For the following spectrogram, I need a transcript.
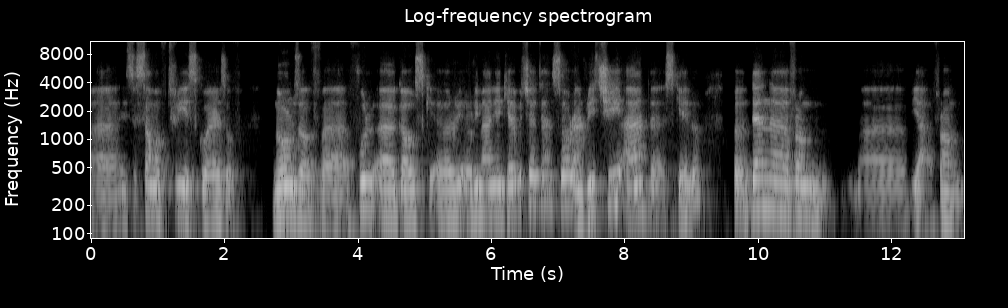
Uh, it's a sum of three squares of norms of uh, full uh, Gauss uh, Riemannian curvature tensor and Ricci and uh, scalar. But then uh, from, yeah, from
